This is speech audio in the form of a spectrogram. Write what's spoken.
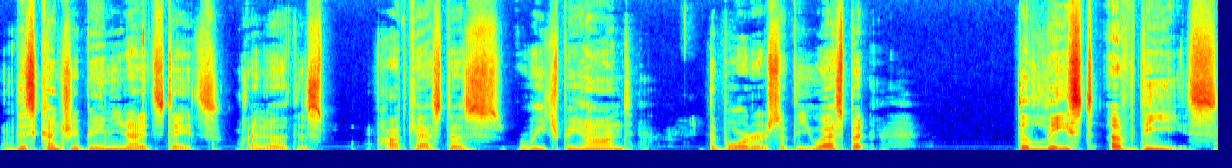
this country being the United States. I know that this podcast does reach beyond the borders of the US, but the least of these,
